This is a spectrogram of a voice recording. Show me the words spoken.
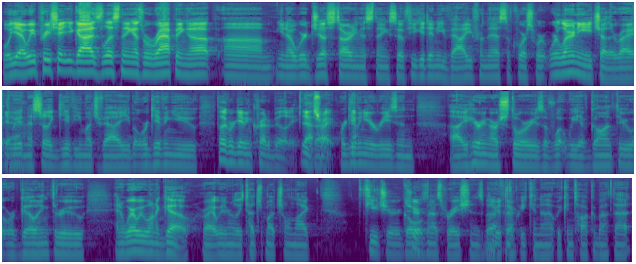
well, yeah, we appreciate you guys listening as we're wrapping up. Um, you know, we're just starting this thing. So if you get any value from this, of course, we're, we're learning each other, right? Yeah. We didn't necessarily give you much value, but we're giving you, I feel like we're giving credibility. That's right. We're giving you a reason. Uh, you're hearing our stories of what we have gone through, what we're going through, and where we want to go, right? We didn't really touch much on like future goals Sure. and aspirations, but We'll I think there. we can uh, we can talk about that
